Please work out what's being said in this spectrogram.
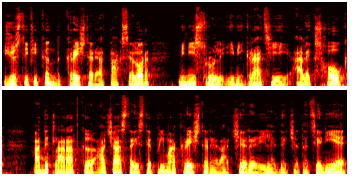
Justificând creșterea taxelor, ministrul imigrației Alex Hawke a declarat că aceasta este prima creștere la cererile de cetățenie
